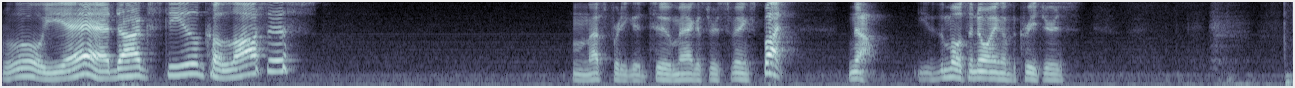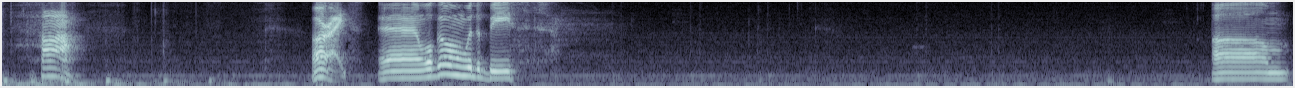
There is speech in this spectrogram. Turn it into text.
Oh, yeah, Darksteel Colossus? Hmm, that's pretty good too, Magister Sphinx. But, no, he's the most annoying of the creatures. ha! Alright, and we'll go in with the Beast. Um,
